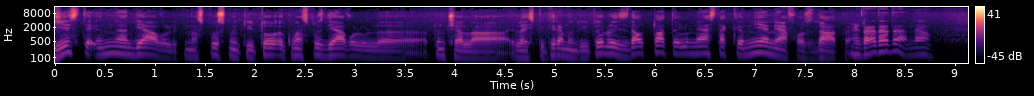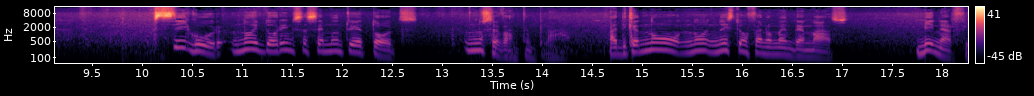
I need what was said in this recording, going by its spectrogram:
este în mâna diavolului. Cum a spus, Mântuitor, cum a spus diavolul uh, atunci la, la ispitirea Mântuitorului, îți dau toată lumea asta că mie mi-a fost dată. Da, da, da, da. Sigur, noi dorim să se mântuie toți. Nu se va întâmpla. Adică nu, nu, nu este un fenomen de masă. Bine ar fi.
